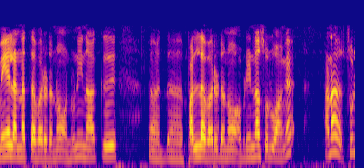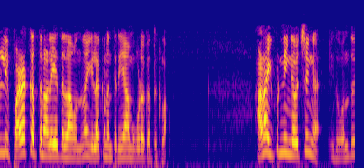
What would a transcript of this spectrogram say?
மேல் அன்னத்தை வருடணும் நுனி நாக்கு த- பல்ல வருடணும் அப்படின்லாம் சொல்லுவாங்க. ஆனால் சொல்லி பழக்கத்தினாலே இதெல்லாம் வந்துலாம் இலக்கணம் தெரியாமல் கூட கற்றுக்கலாம் ஆனால் இப்படி நீங்கள் வச்சுங்க இது வந்து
